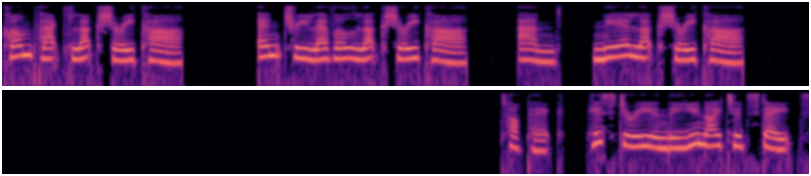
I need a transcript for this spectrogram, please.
compact luxury car, entry-level luxury car, and near luxury car. History in the United States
